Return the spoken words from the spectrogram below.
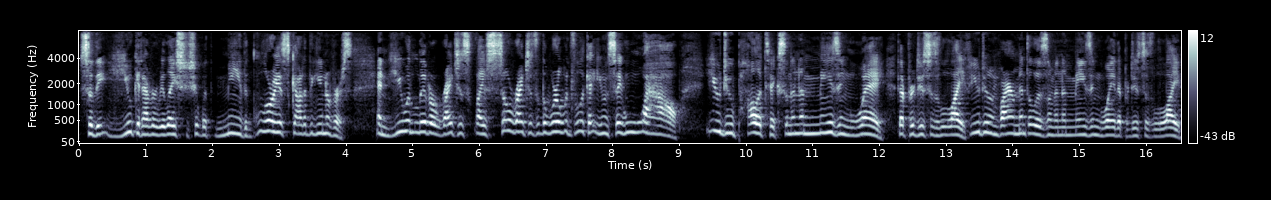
so that you could have a relationship with me, the glorious God of the universe. And you would live a righteous life, so righteous that the world would look at you and say, Wow, you do politics in an amazing way that produces life. You do environmentalism in an amazing way that produces life.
